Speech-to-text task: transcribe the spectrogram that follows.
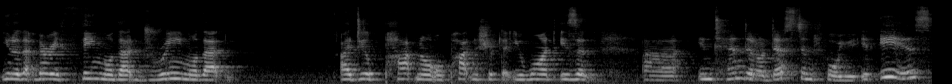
you know, that very thing or that dream or that ideal partner or partnership that you want isn't uh, intended or destined for you. It is,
